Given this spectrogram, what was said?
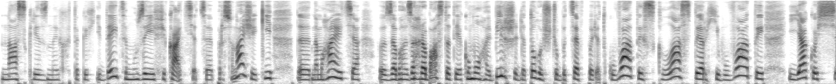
наскрізних таких ідей це музеїфікація. Це персонажі, які е, намагаються е, заграбастати якомога більше для того, щоб це впорядкувати, скласти, архівувати і якось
